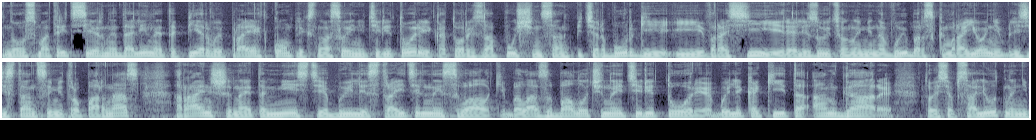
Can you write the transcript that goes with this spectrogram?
Но смотрите, Северная долина – это первый проект комплексного освоения территории, который запущен в Санкт-Петербурге и в России. И реализуется он именно в Выборгском районе, вблизи станции метро Парнас. Раньше на этом месте были строительные свалки, была заболоченная территория, были какие-то ангары. То есть абсолютно не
